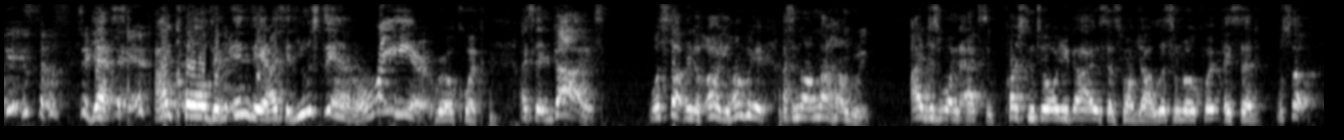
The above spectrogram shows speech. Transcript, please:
me so stupid? Yes, I called him in there. I said, "You stand right here, real quick." I said, "Guys, what's up?" He goes, "Oh, you hungry?" I said, "No, I'm not hungry. I just wanted to ask a question to all you guys. I just want y'all to listen real quick." They said, "What's up?"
